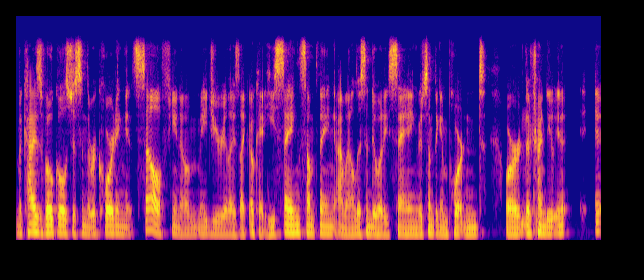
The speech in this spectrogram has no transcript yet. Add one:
MacKaye's vocals just in the recording itself you know made you realize like okay he's saying something. I want to listen to what he's saying. There's something important or they're Mhm. trying to i- i-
